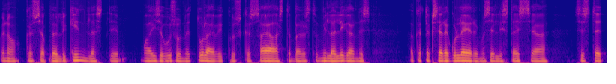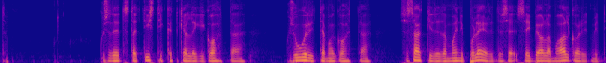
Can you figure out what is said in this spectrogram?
või noh, kas saab öelda kindlasti, ma ise usun, et tulevikus, kas saja aasta pärast või millal iganes, hakatakse reguleerima sellist asja, sest et kui sa teed statistikat kellegi kohta, kui sa uurid tema kohta, sa saadki teda manipuleerida, see, see ei pea olema algoritmid,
